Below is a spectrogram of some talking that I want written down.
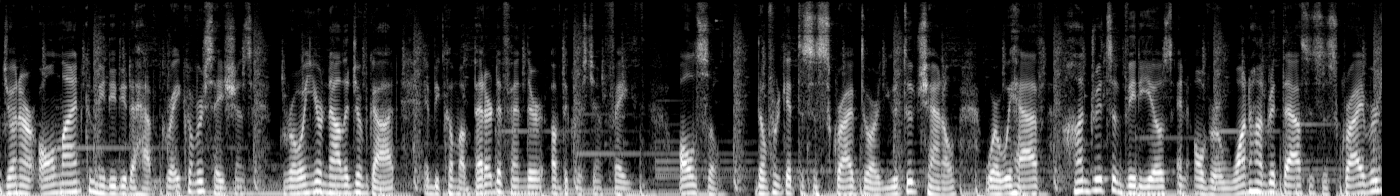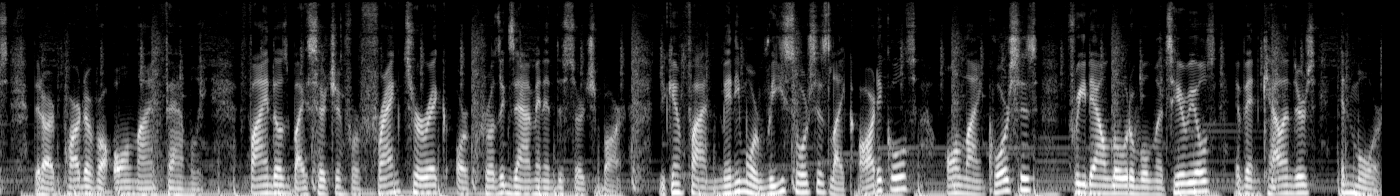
Join our online community to have great conversations, growing your knowledge of God, and become a better defender of the Christian faith. Also, don't forget to subscribe to our YouTube channel where we have hundreds of videos and over 100,000 subscribers that are part of our online family. Find us by searching for Frank Turek or Cross Examine in the search bar. You can find many more resources like articles, online courses, free downloadable materials, event calendars, and more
